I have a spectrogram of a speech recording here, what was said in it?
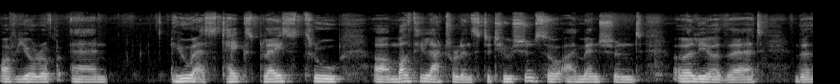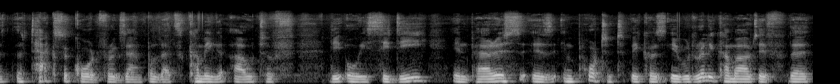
of Europe and US takes place through uh, multilateral institutions. So I mentioned earlier that the, the tax accord, for example, that's coming out of the OECD in Paris is important because it would really come out if the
